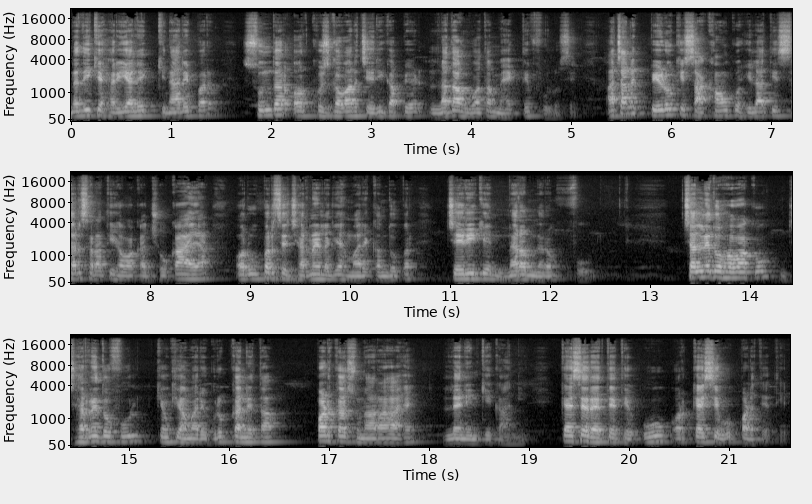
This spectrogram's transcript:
नदी के हरियाले किनारे पर, सुंदर और खुशगवार चेरी का पेड़ लदा हुआ था महकते फूलों से। अचानक पेड़ों की शाखाओं को हिलाती सरसराती हवा का झोंका आया और ऊपर से झरने लगे हमारे कंधों पर चेरी के नरम नरम फूल। चलने दो हवा को, झरने दो फूल, क्योंकि हमारे ग्रुप का नेता पढ़कर सुना रहा है लेनिन की कहानी। कैसे रहते थे वो और कैसे वो पढ़ते थे?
